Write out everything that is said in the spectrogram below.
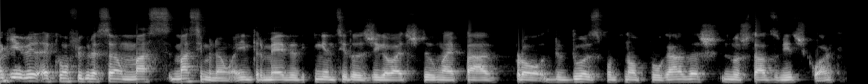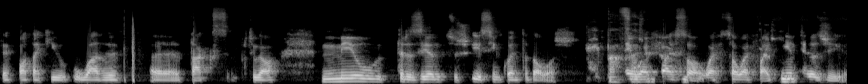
aqui a ver a configuração máxima, não, a intermédia de 512 GB de um iPad Pro de 12.9 polegadas nos Estados Unidos, claro que até falta aqui o added uh, tax em Portugal, 1350 dólares. Epá, é Wi-Fi só, só Wi-Fi, 512 GB.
